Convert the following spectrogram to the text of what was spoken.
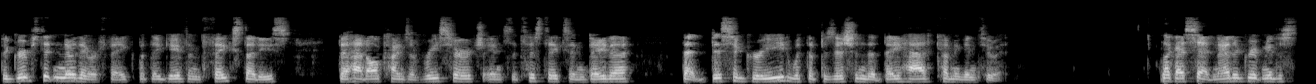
The groups didn't know they were fake, but they gave them fake studies that had all kinds of research and statistics and data that disagreed with the position that they had coming into it. Like I said, neither group knew the,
